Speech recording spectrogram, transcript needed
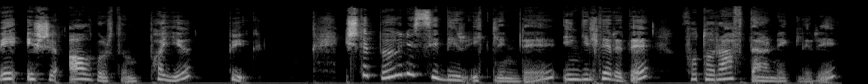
ve eşi Albert'ın payı büyük. İşte böylesi bir iklimde İngiltere'de fotoğraf dernekleri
